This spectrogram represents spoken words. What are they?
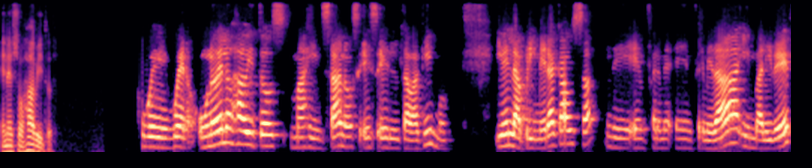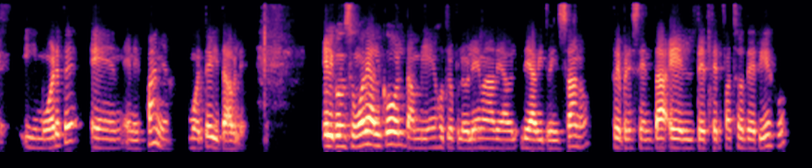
en esos hábitos? Pues bueno, uno de los hábitos más insanos es el tabaquismo y es la primera causa de enfermedad, invalidez y muerte en, España, muerte evitable. El consumo de alcohol también es otro problema de, hábito insano, representa el tercer factor de riesgo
